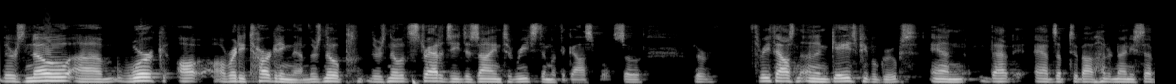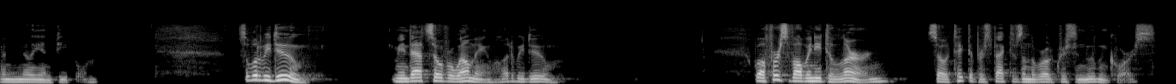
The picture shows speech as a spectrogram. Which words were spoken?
there's no um, work already targeting them. There's no, there's no strategy designed to reach them with the gospel. So there are 3,000 unengaged people groups, and that adds up to about 197 million people. So what do we do? I mean, that's overwhelming. What do we do? Well, first of all, we need to learn. So take the perspectives on the World Christian Movement course.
